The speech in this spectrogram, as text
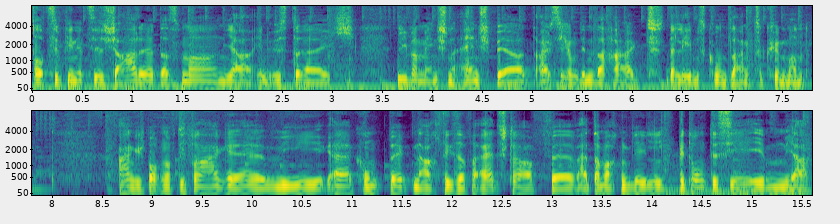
Trotzdem findet sie es schade, dass man ja in Österreich lieber Menschen einsperrt, als sich um den Erhalt der Lebensgrundlagen zu kümmern. Angesprochen auf die Frage, wie äh, Krumpeck nach dieser Freiheitsstrafe weitermachen will, betonte sie eben, ja,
